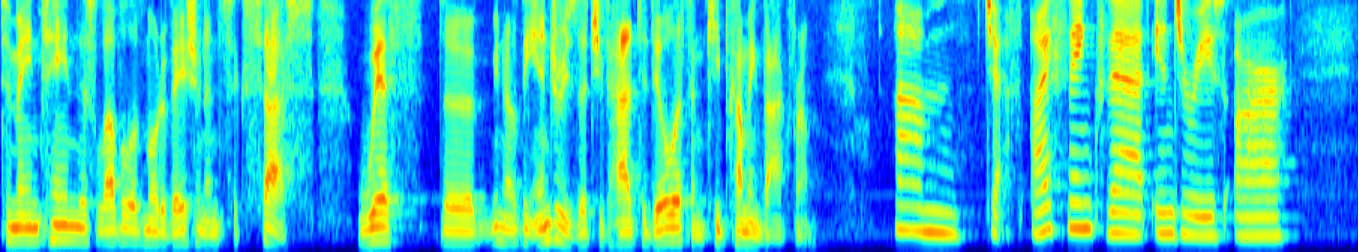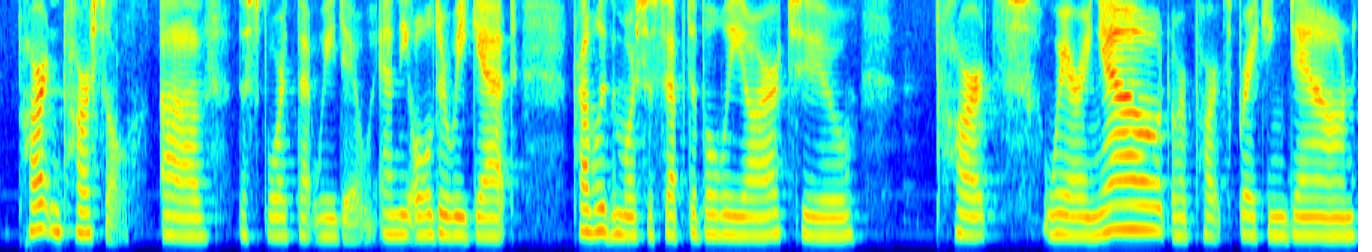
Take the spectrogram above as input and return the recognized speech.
to maintain this level of motivation and success with the you know the injuries that you've had to deal with and keep coming back from? Um, Jeff, I think that injuries are part and parcel of the sport that we do. And the older we get, probably the more susceptible we are to parts wearing out or parts breaking down,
